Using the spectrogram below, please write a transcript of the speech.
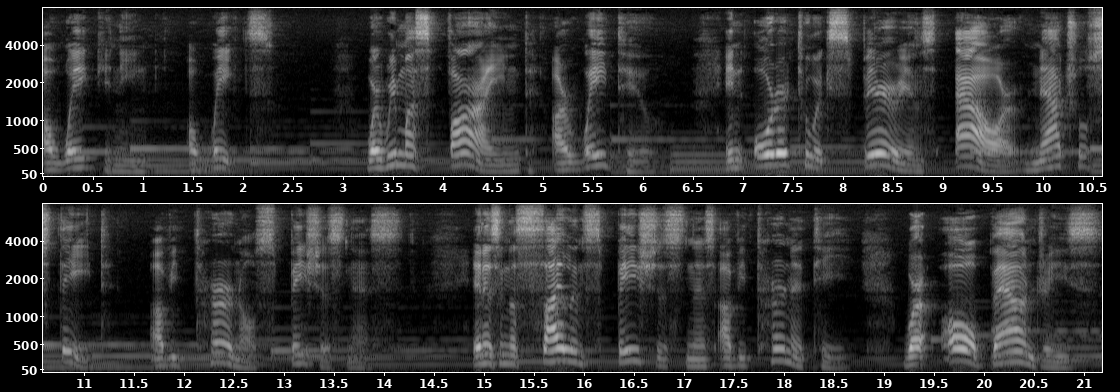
awakening awaits, where we must find our way to in order to experience our natural state of eternal spaciousness. It is in the silent spaciousness of eternity where all boundaries,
